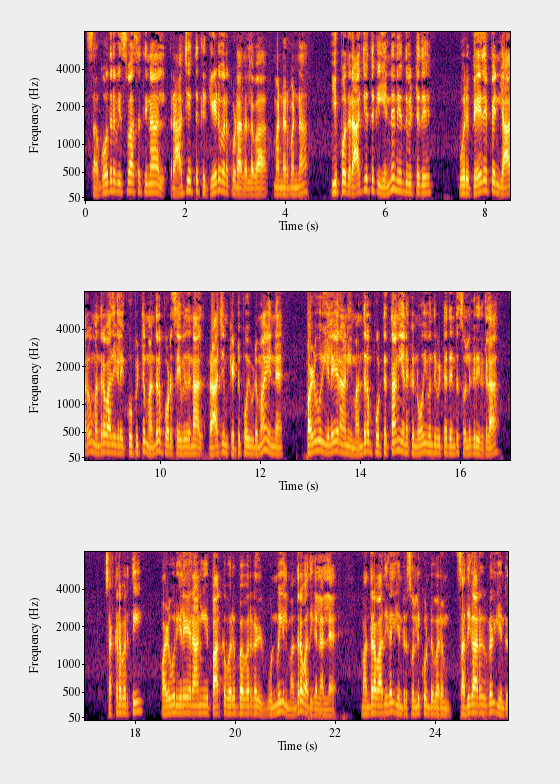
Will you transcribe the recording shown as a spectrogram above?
சகோதர விசுவாசத்தினால் ராஜ்யத்துக்கு கேடு வரக்கூடாதல்லவா மன்னர் மன்னா? இப்போது ராஜ்யத்துக்கு என்ன நேர்ந்து விட்டது? ஒரு பேதை பெண் யாரோ மந்திரவாதிகளை கூப்பிட்டு மந்திரம் போட செய்வதனால் ராஜ்யம் கெட்டு போய்விடுமா என்ன? பழுவூர் இளையராணி மந்திரம் போட்டுத்தான் எனக்கு நோய் வந்து விட்டது என்று சொல்லுகிறீர்களா? சக்கரவர்த்தி பழுவூர் இளையராணியை பார்க்க வருபவர்கள் உண்மையில் மந்திரவாதிகள் அல்ல. மந்திரவாதிகள் என்று சொல்லிக் கொண்டு வரும் சதிகாரர்கள் என்று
